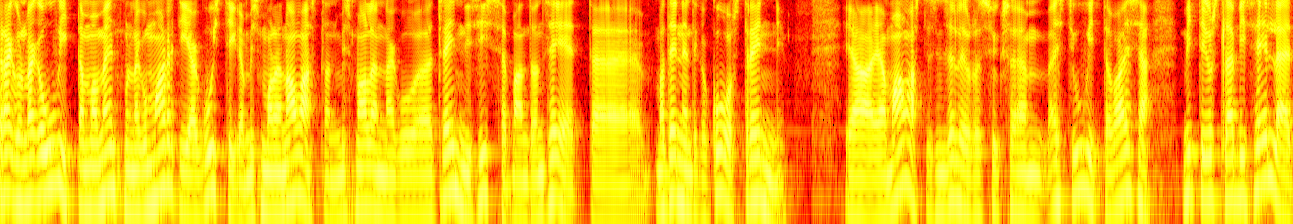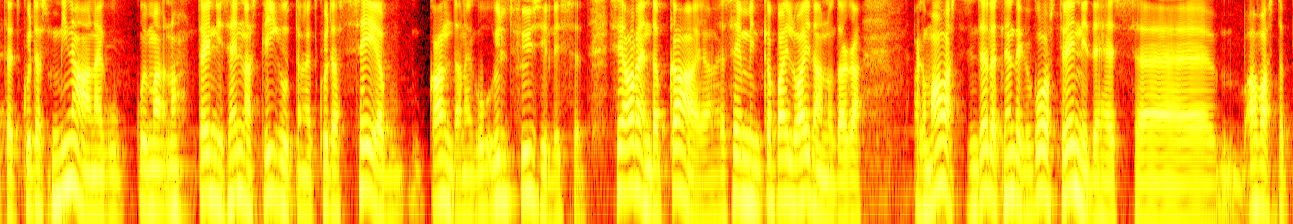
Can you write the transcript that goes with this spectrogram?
praegu on väga huvitav moment mul nagu Mardi ja Kustiga, mis ma olen avastanud, mis ma olen nagu trenni sisse pannud, on see, et ma teen nendega koos trenni ja, ja ma avastasin selle juures niisuguse hästi huvitava asja, mitte just läbi selle, et, et kuidas mina nagu, kui ma noh, trennis ennast liigutan, et kuidas see kanda nagu üldfüüsilisse, et see arendab ka ja, ja see mind ka palju aidanud, aga aga ma avastasin selle, et nendega koos trenni tehes äh, avastab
